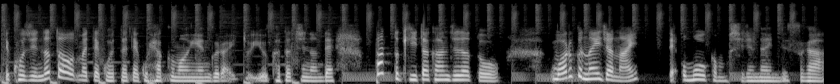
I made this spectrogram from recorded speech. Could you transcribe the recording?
で個人だと大体500万円ぐらいという形なんでパッと聞いた感じだと悪くないじゃないって思うかもしれないんですが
